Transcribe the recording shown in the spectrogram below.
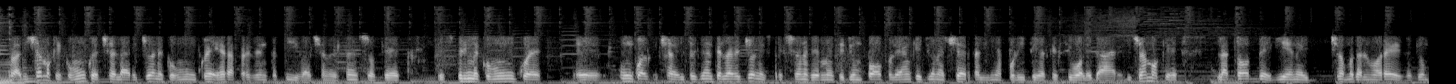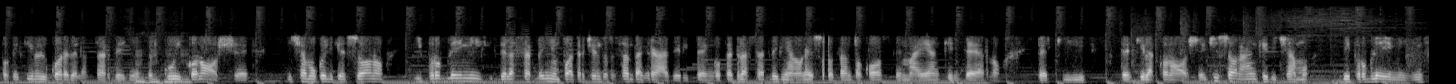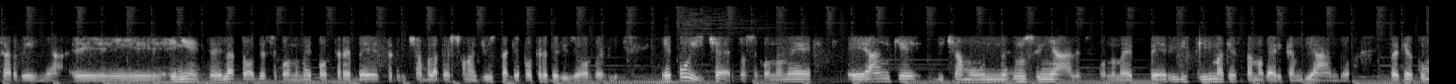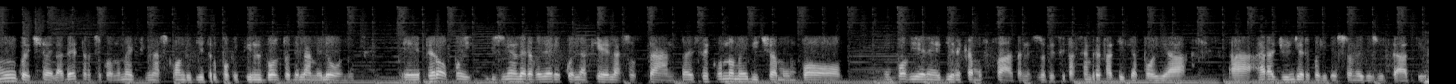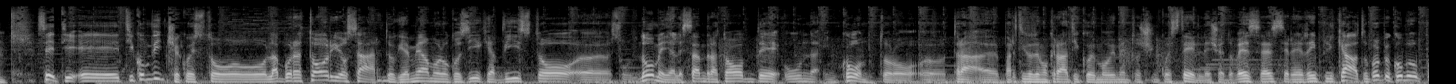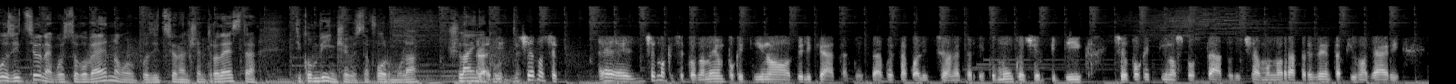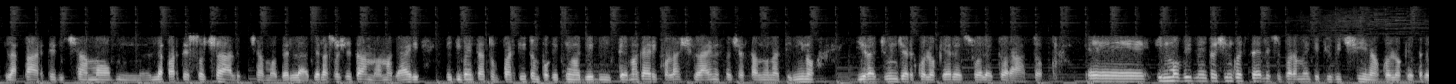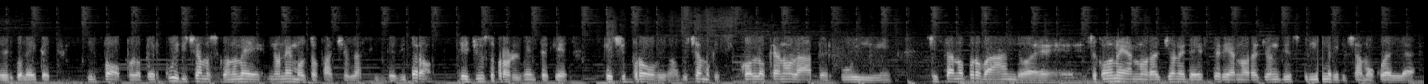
Allora, diciamo che comunque c'è la regione comunque è rappresentativa, cioè nel senso che esprime comunque eh, un, cioè il Presidente della Regione è espressione ovviamente di un popolo e anche di una certa linea politica che si vuole dare. Diciamo che la Todde viene diciamo, dal Nuorese, che è un pochettino il cuore della Sardegna, per cui conosce diciamo, quelli che sono i problemi della Sardegna un po' a 360 gradi, ritengo, perché la Sardegna non è soltanto coste ma è anche interno per chi, per chi la conosce. Ci sono anche diciamo, dei problemi in Sardegna e, e, niente, la Todd secondo me potrebbe essere diciamo, la persona giusta che potrebbe risolverli. E poi certo, secondo me è anche diciamo, un, un, segnale me, per il clima che sta magari cambiando, perché comunque c'è la destra secondo me si nasconde dietro un pochettino il volto della Meloni. Eh, però poi bisogna andare a vedere quella che è la sostanza. E secondo me diciamo un po', un po viene, viene, camuffata, nel senso che si fa sempre fatica poi a, a, a raggiungere quelli che sono i risultati. Mm. Senti, eh, ti convince questo laboratorio sardo, chiamiamolo così, che ha visto eh, sul nome di Alessandra Todde un incontro eh, tra eh, Partito Democratico e Movimento 5 Stelle, cioè dovesse essere replicato proprio come opposizione a questo governo, come opposizione al centrodestra, ti convince questa formula? Allora, diciamo, se, eh, diciamo, che secondo me è un pochettino delicata questa, questa, coalizione perché comunque c'è il PD è un pochettino spostato, diciamo, non rappresenta più magari la parte, diciamo, la parte sociale diciamo, della, della, società ma magari è diventato un partito un pochettino di elite magari con la sta cercando un attimino di raggiungere quello che era il suo elettorato. E il Movimento 5 Stelle è sicuramente più vicino a quello che è il popolo, per cui diciamo secondo me non è molto facile la sintesi, però è giusto probabilmente che che ci provino, diciamo che collocano là per cui ci stanno provando e secondo me hanno ragione di essere e hanno ragione di esprimere diciamo, quel,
